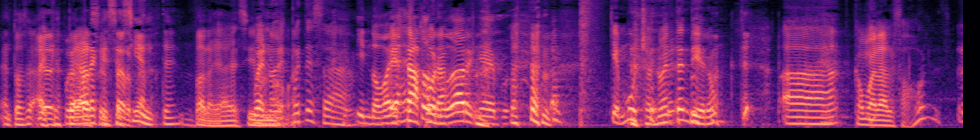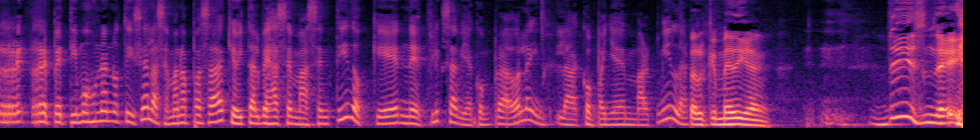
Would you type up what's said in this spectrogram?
Entonces Ya hay que esperar a que se sentar. siente para ya decir... Bueno, no, después de esa y no vayas metáfora a estornudar. que- que muchos no entendieron, ah, Como el alfajor. re- repetimos una noticia la semana pasada que hoy tal vez hace más sentido, que Netflix había comprado la, la compañía de Mark Miller. Pero que me digan, Disney,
